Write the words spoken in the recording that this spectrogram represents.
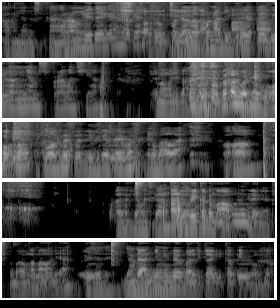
orang zaman sekarang gitu ya kan, kan? Sok suci. padahal Ah, pernah ah, di ah, grepe ah. bilangnya masih perawan siang Emang masih berani. berapa dong Banget tuh di grepe mah ke bawah bohong anak zaman sekarang Aduh gue kagak mau nih udah ya ke bawah nggak mau dia. Bisa deh, Udah jangan anjing udah balik lagi topik goblok.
